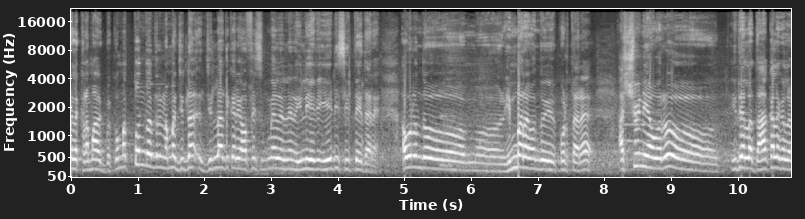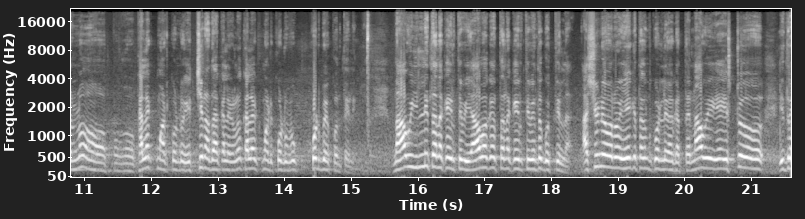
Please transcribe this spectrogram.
ಮೇಲೆ ಕ್ರಮ ಆಗಬೇಕು. ಮತ್ತೊಂದು ಅಂದರೆ ನಮ್ಮ ಜಿಲ್ಲಾ, ಜಿಲ್ಲಾಧಿಕಾರಿ ಆಫೀಸ್ ಮೇಲೆ ಇಲ್ಲಿ ಎ ಡಿ ಸಿ ಇದ್ದಾರೆ. ಅವರೊಂದು ಹಿಂಬರ ಒಂದು ಕೊಡ್ತಾರೆ. ಅಶ್ವಿನಿ ಅವರು ಇದೆಲ್ಲ ದಾಖಲೆಗಳನ್ನು ಕಲೆಕ್ಟ್ ಮಾಡಿಕೊಂಡು ಹೆಚ್ಚಿನ ದಾಖಲೆಗಳನ್ನು ಕಲೆಕ್ಟ್ ಮಾಡಿ ಕೊಡು ಕೊಡಬೇಕು ಅಂತೇಳಿ. ನಾವು ಇಲ್ಲಿ ತನಕ ಇರ್ತೀವಿ, ಯಾವಾಗ ತನಕ ಇರ್ತೀವಿ ಅಂತ ಗೊತ್ತಿಲ್ಲ. ಅಶ್ವಿನಿ ಅವರು ಹೇಗೆ ಆಗುತ್ತೆ ನಾವು ಎಷ್ಟು ಇದರ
